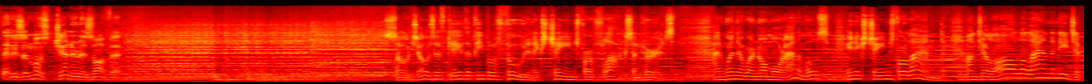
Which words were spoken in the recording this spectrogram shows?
That is a most generous offer. So Joseph gave the people food in exchange for flocks and herds, and when there were no more animals, in exchange for land, until all the land in Egypt,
